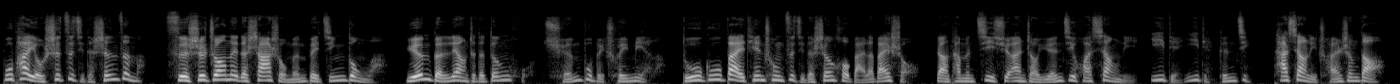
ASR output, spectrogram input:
不怕有失自己的身份吗？”此时，庄内的杀手们被惊动了，原本亮着的灯火全部被吹灭了。独孤拜天冲自己的身后摆了摆手，让他们继续按照原计划向里一点一点跟进。他向里传声道：“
